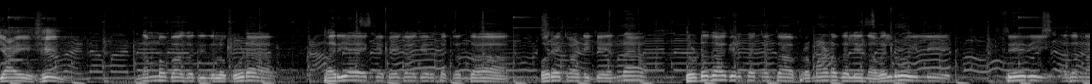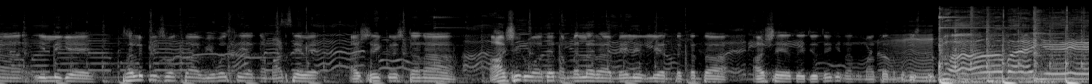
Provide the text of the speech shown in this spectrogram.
ಜೈ ಹಿಂದ್. ನಮ್ಮ ಭಾಗದಿಂದಲೂ ಕೂಡ ಪರ್ಯಾಯಕ್ಕೆ ಬೇಕಾಗಿರತಕ್ಕಂತಹ ಹೊರೆ ಕಾಣಿಕೆಯನ್ನು ದೊಡ್ಡದಾಗಿರ್ತಕ್ಕಂತಹ ಪ್ರಮಾಣದಲ್ಲಿ ನಾವೆಲ್ಲರೂ ಇಲ್ಲಿ ಸೇರಿ ಅದನ್ನ ಇಲ್ಲಿಗೆ ತಲುಪಿಸುವಂತ ವ್ಯವಸ್ಥೆಯನ್ನ ಮಾಡ್ತೇವೆ. ಆ ಶ್ರೀಕೃಷ್ಣನ ಆಶೀರ್ವಾದ ನಮ್ಮೆಲ್ಲರ ಮೇಲಿರಲಿ ಅಂತಕ್ಕಂಥ ಆಶಯದ ಜೊತೆಗೆ ನನ್ನ ಮಾತನ್ನು ಮುಗಿಸ್ತೇನೆ.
